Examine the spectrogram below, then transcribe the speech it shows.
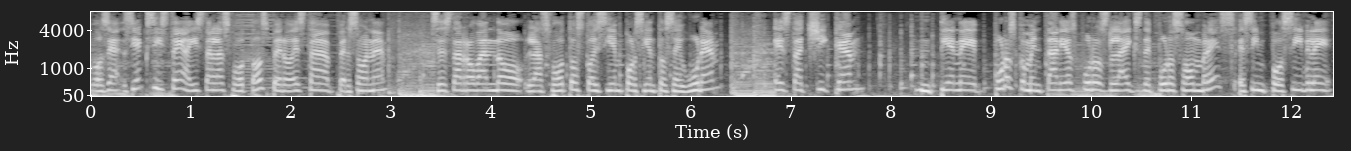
o sea, sí existe, ahí están las fotos, pero esta persona se está robando las fotos, estoy 100% segura. Esta chica tiene puros comentarios, puros likes de puros hombres. Es imposible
